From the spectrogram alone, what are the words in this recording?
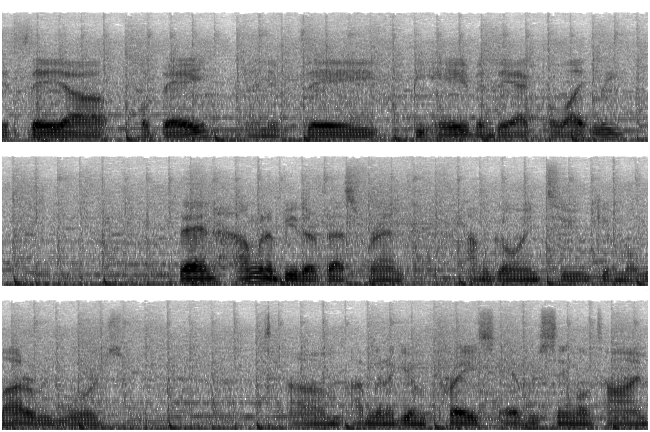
If they uh, obey and if they behave and they act politely, then I'm going to be their best friend. I'm going to give them a lot of rewards um, I'm gonna give him praise every single time.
